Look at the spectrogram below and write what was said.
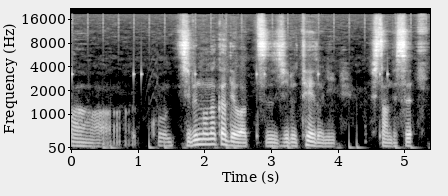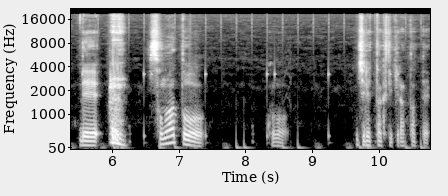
まあ、こう自分の中では通じる程度にしたんです。で、その後、この、じれったくて嫌ったって、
